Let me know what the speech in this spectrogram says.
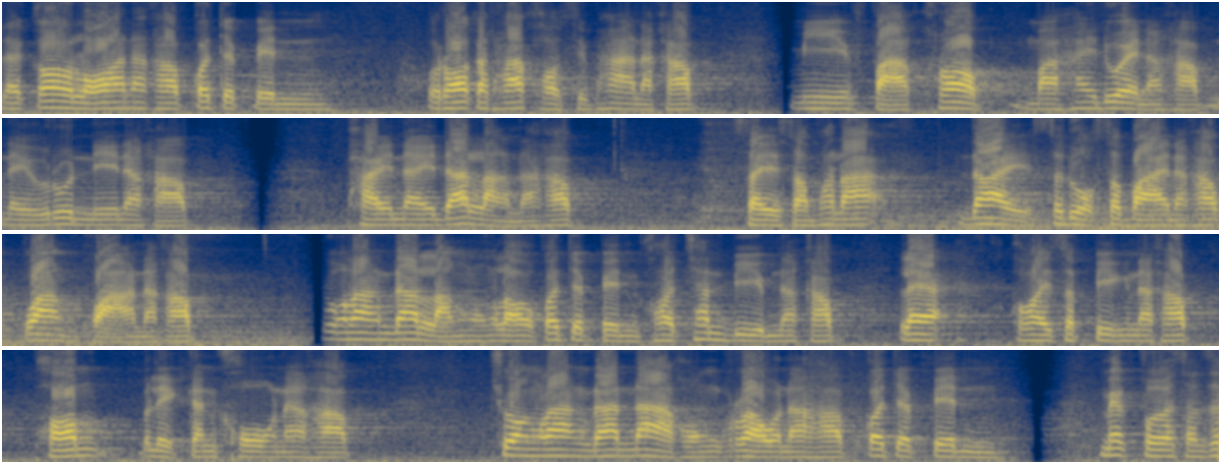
แล้วก็ล้อนะครับก็จะเป็นล้อกระทะขอบ 15 นะครับ มีฝาครอบมาให้ด้วยนะครับ ในรุ่นนี้นะครับ ภายในด้านหลังนะครับ ใส่สัมภาระได้สะดวกสบายนะครับ กว้างขวางนะครับ ช่วงล่างด้านหลังของเราก็จะเป็นคอชั่นบีมนะครับ และคอยสปริงนะครับ พร้อมเหล็กกันโค้งนะครับ ช่วงล่างด้านหน้าของเรานะครับ ก็จะเป็นแม็กเฟอร์สันส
